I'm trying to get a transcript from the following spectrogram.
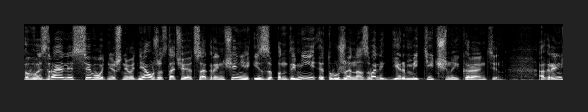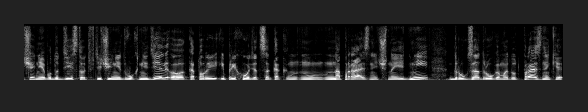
В Израиле с сегодняшнего дня ужесточаются ограничения из-за пандемии. Это уже назвали герметичный карантин. Ограничения будут действовать в течение двух недель, э, которые и приходятся как на праздничные дни. Друг за другом идут праздники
